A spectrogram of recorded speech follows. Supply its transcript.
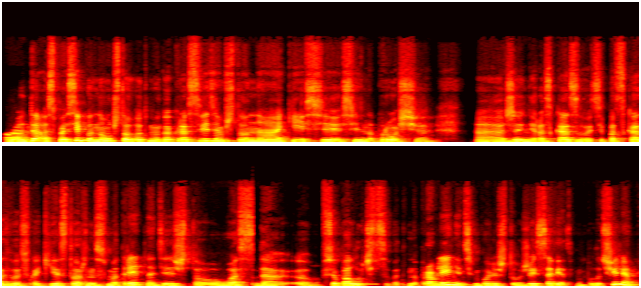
А, да, спасибо. Ну что, вот мы как раз видим, что на кейсе сильно проще а, Жене рассказывать и подсказывать, в какие стороны смотреть. Надеюсь, что у вас, да, э, все получится в этом направлении, тем более, что уже и совет мы получили.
